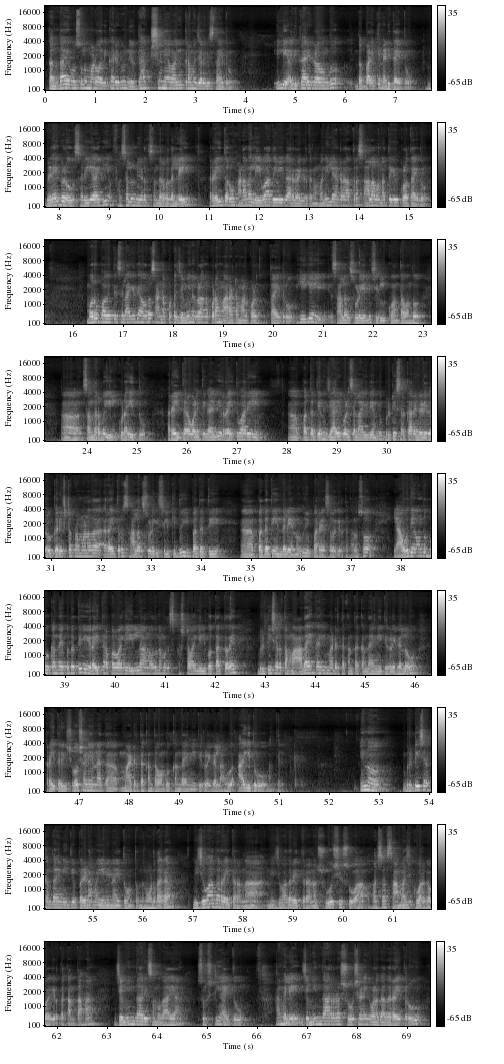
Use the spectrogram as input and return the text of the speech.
ಕಂದಾಯ ವಸೂಲು ಮಾಡುವ ಅಧಿಕಾರಿಗಳು ನಿರ್ದಾಕ್ಷಿಣ್ಯವಾಗಿ ಕ್ರಮ ಜರುಗಿಸ್ತಾ ಇದ್ರು. ಇಲ್ಲಿ ಅಧಿಕಾರಿಗಳ ಒಂದು ದಬ್ಬಾಳಿಕೆ ನಡೀತಾ ಇತ್ತು. ಬೆಳೆಗಳು ಸರಿಯಾಗಿ ಫಸಲು ನೀಡದ ಸಂದರ್ಭದಲ್ಲಿ ರೈತರು ಹಣದ ಲೇವಾದೇವಿಗಾರರಾಗಿರ್ತಕ್ಕಂಥ ಮನಿ ಲ್ಯಾಂಡರ್ ಹತ್ರ ಸಾಲವನ್ನು ತೆಗೆದುಕೊಳ್ತಾ ಇದ್ರು. ಮರುಪಾವತಿಸಲಾಗಿದೆ ಅವರು ಸಣ್ಣ ಪುಟ್ಟ ಜಮೀನುಗಳನ್ನು ಕೂಡ ಮಾರಾಟ ಮಾಡಿಕೊಳ್ತಾ ಇದ್ರು. ಹೀಗೆ ಸಾಲದ ಸುಳಿಯಲ್ಲಿ ಸಿಲುಕುವಂಥ ಒಂದು ಸಂದರ್ಭ ಇಲ್ಲಿ ಕೂಡ ಇತ್ತು. ರೈತರ ಒಳಿತಿಗಾಗಿ ರೈತವಾರಿ ಪದ್ಧತಿಯನ್ನು ಜಾರಿಗೊಳಿಸಲಾಗಿದೆ ಎಂದು ಬ್ರಿಟಿಷ್ ಸರ್ಕಾರ ಹೇಳಿದರು. ಗರಿಷ್ಠ ಪ್ರಮಾಣದ ರೈತರು ಸಾಲದ ಸುಳಿಗೆ ಸಿಲುಕಿದ್ದು ಈ ಪದ್ಧತಿ ಪದ್ಧತಿಯಿಂದಲೇ ಅನ್ನೋದು ವಿಪರ್ಯಾಸವಾಗಿರ್ತಕ್ಕಂಥ. ಸೊ ಯಾವುದೇ ಒಂದು ಭೂಕಂದಾಯ ಪದ್ಧತಿ ರೈತರ ಪರವಾಗಿ ಇಲ್ಲ ಅನ್ನೋದು ನಮಗೆ ಸ್ಪಷ್ಟವಾಗಿ ಇಲ್ಲಿ ಗೊತ್ತಾಗ್ತದೆ. ಬ್ರಿಟಿಷರು ತಮ್ಮ ಆದಾಯಕ್ಕಾಗಿ ಮಾಡಿರ್ತಕ್ಕಂಥ ಕಂದಾಯ ನೀತಿಗಳಿವೆಲ್ಲವೂ ರೈತರಿಗೆ ಶೋಷಣೆಯನ್ನು ತ- ಮಾಡಿರ್ತಕ್ಕಂಥ ಒಂದು ಕಂದಾಯ ನೀತಿಗಳು ಇವೆಲ್ಲವೂ ಆಗಿದ್ದವು ಅಂತೇಳಿ. ಇನ್ನು ಬ್ರಿಟಿಷರ ಕಂದಾಯ ನೀತಿಯ ಪರಿಣಾಮ ಏನೇನಾಯಿತು ಅಂತಂದು ನೋಡಿದಾಗ ನಿಜವಾದ ರೈತರನ್ನು ನಿಜವಾದ ರೈತರನ್ನು ಶೋಷಿಸುವ ಹೊಸ ಸಾಮಾಜಿಕ ವರ್ಗವಾಗಿರ್ತಕ್ಕಂತಹ ಜಮೀನ್ದಾರಿ ಸಮುದಾಯ ಸೃಷ್ಟಿಯಾಯಿತು. ಆಮೇಲೆ ಜಮೀನ್ದಾರರ ಶೋಷಣೆಗೆ ಒಳಗಾದ ರೈತರು,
